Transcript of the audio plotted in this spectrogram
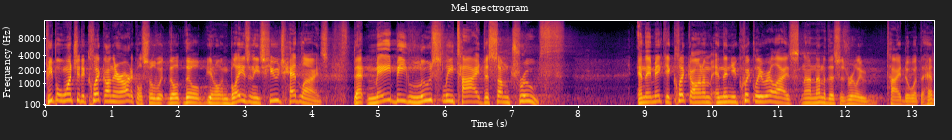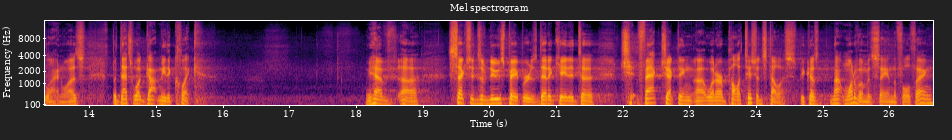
People want you to click on their article, so they'll, they'll you know, emblazon these huge headlines that may be loosely tied to some truth. And they make you click on them, and then you quickly realize, no, none of this is really tied to what the headline was, but that's what got me to click. We have uh, sections of newspapers dedicated to ch- fact checking uh, what our politicians tell us, because not one of them is saying the full thing.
